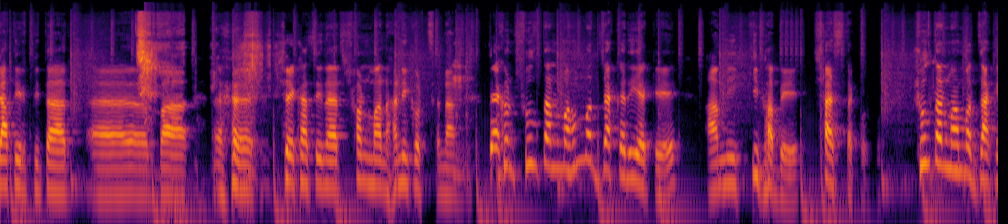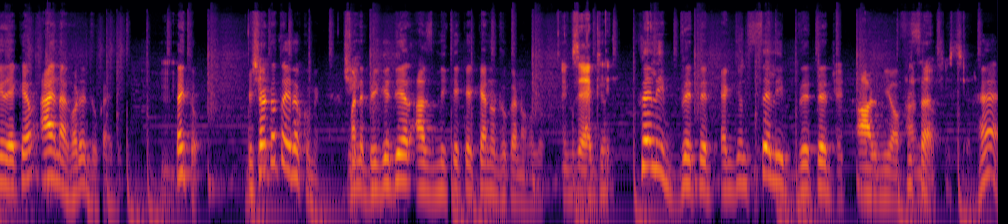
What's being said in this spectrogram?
জাতির পিতার বা শেখ হাসিনার সম্মান হানি করছে না। তো এখন সুলতান মোহাম্মদ জাকারিয়াকে আমি কীভাবে সাহায্য করব? সুলতান মোহাম্মদ জাকারিয়াকে আয়না ঘরে ঢুকাই দিই। তাই তো? বিষয়টা তো এরকমই। মানে ব্রিগেডিয়ার আজমিকে কে কেন ঢুকানো হলো? সেলিব্রেটেড একজন সেলিব্রেটেড আর্মি অফিসার হ্যাঁ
